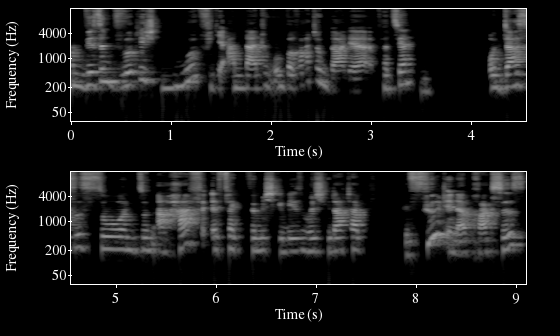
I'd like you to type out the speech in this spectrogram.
und wir sind wirklich nur für die Anleitung und Beratung da der Patienten. Und das ist so, so ein Aha-Effekt für mich gewesen, wo ich gedacht habe, gefühlt in der Praxis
